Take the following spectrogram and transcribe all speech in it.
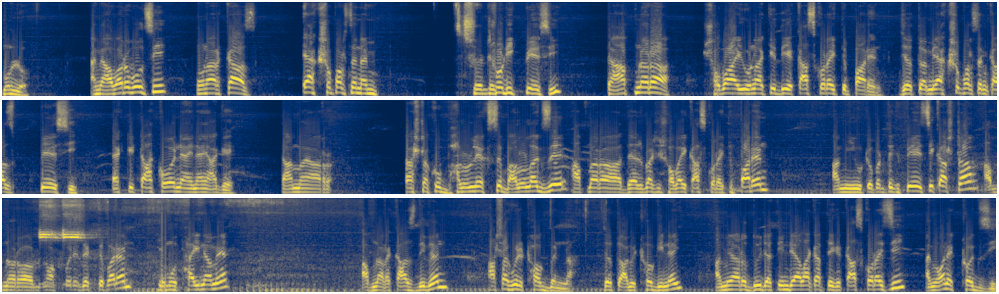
মূল্য। আমি আবারও বলছি, ওনার কাজ একশো পার্সেন্ট আমি সঠিক। পেয়েছি। তা আপনারা সবাই ওনাকে দিয়ে কাজ করাইতে পারেন। যেহেতু আমি একশো পার্সেন্ট কাজ পেয়েছি একটি টাকাও নেয় নাই আগে। তা আমার কাজটা খুব ভালো লাগছে ভালো লাগছে। আপনারা দেশবাসী সবাই কাজ করাইতে পারেন। আমি ইউটিউবের থেকে পেয়েছি কাজটা আপনারা নক করে দেখতে পারেন। কেমু থাই নামে আপনারা কাজ দিবেন। আশা করি ঠকবেন না যেহেতু আমি ঠগি নাই। আমি আরও দুইটা তিনটা এলাকা থেকে কাজ করাইছি আমি অনেক ঠকছি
